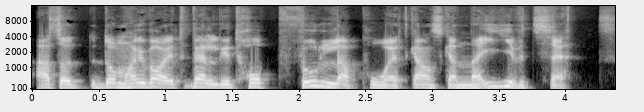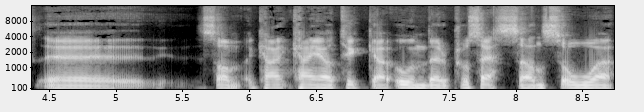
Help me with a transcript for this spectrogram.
Alltså, de har ju varit väldigt hoppfulla på ett ganska naivt sätt som kan, kan jag tycka under processen så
